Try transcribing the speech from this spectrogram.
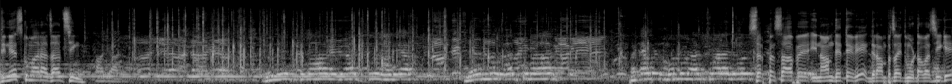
दिनेश कुमार आज़ाद सिंह। सरपंच साहब इनाम देते हुए ग्राम पंचायत मोटावासी के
